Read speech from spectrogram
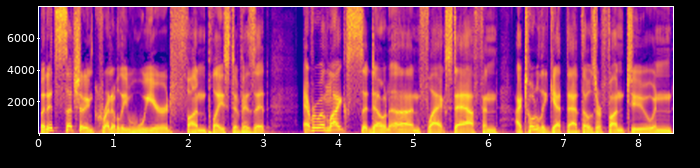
but it's such an incredibly weird, fun place to visit. Everyone likes Sedona and Flagstaff, and I totally get that. Those are fun too, and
